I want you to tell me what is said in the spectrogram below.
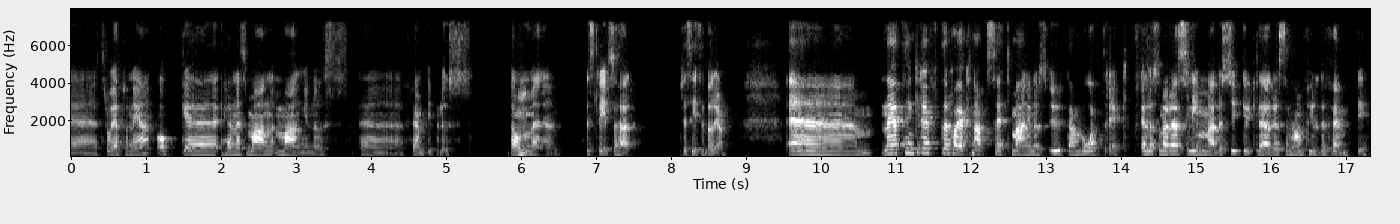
uh, tror jag att hon är, och uh, hennes man Magnus, 50 plus. De mm. beskrivs så här precis i början. när jag tänker efter har jag knappt sett Magnus utan våtdräkt eller sådana där slimmade cykelkläder sedan han fyllde 50.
